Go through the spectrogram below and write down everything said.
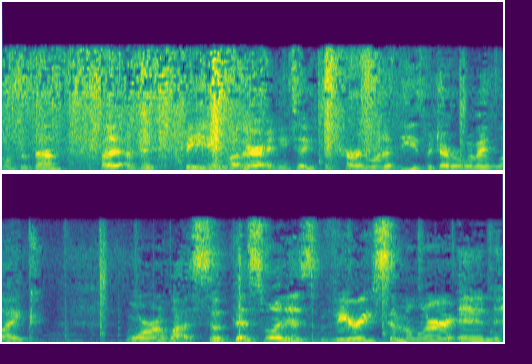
both of them, but I'm just debating whether I need to return one of these, whichever one I like more or less. So this one is very similar in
